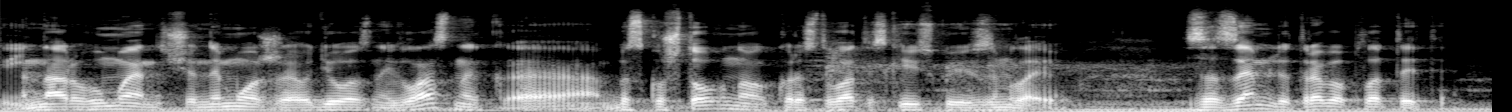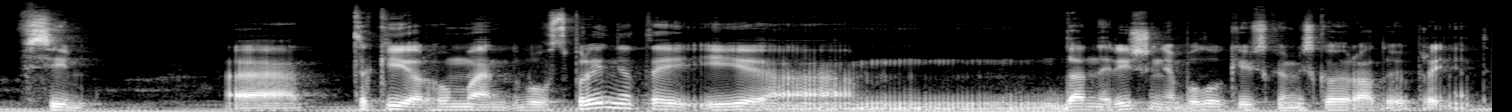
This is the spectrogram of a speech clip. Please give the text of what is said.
на аргумент, що не може одіозний власник е, безкоштовно користуватись київською землею. За землю треба платити всім. Е, такий аргумент був сприйнятий, і е, дане рішення було Київською міською радою прийнято.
